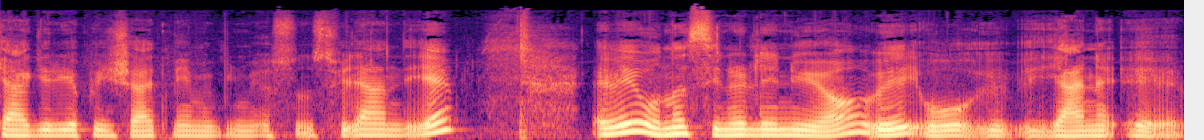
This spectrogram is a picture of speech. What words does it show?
Kagir yapı inşa etmeyi mi bilmiyorsunuz filan diye ve ona sinirleniyor ve o yani e,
